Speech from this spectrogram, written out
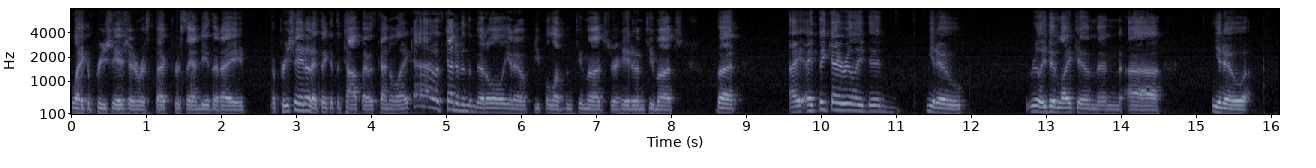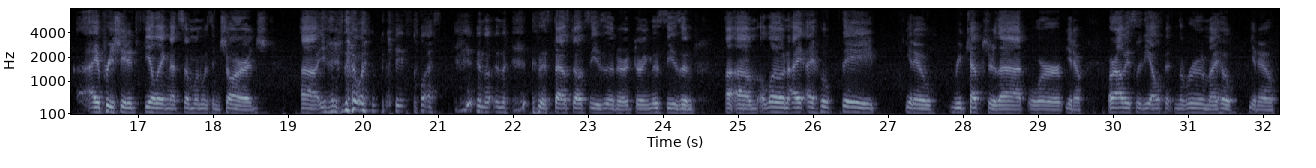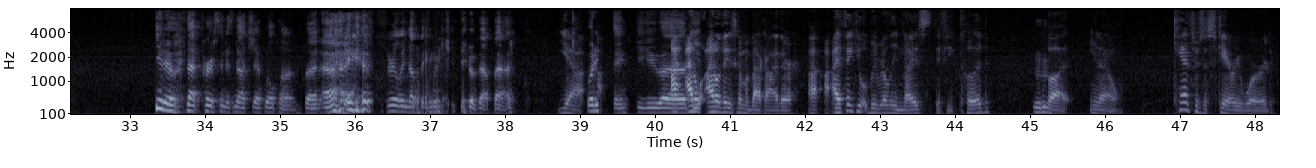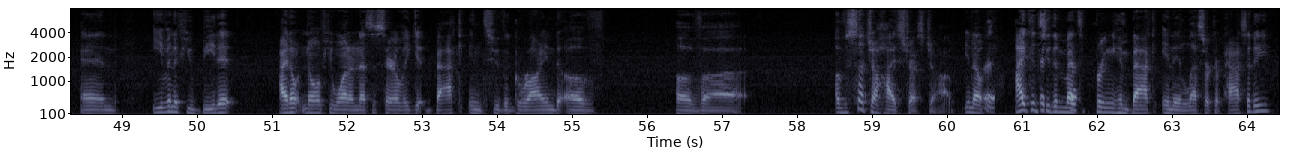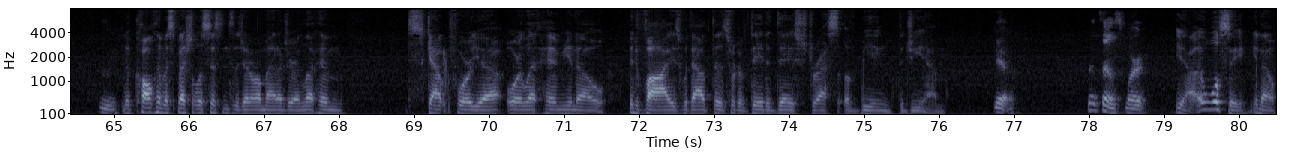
like appreciation and respect for Sandy that I appreciated. I think at the top I was kind of like, ah, I was kind of in the middle. You know, people loved him too much or hated him too much, but I, I think I really did, you know, really did like him, and uh, you know, I appreciated feeling that someone was in charge. Uh, even if that wasn't the case the last in, the, in, the, in this past off season or during this season uh, um, alone. I, I hope they, you know, recapture that, or you know, or obviously the elephant in the room. I hope you know, you know, that person is not Jeff Wilpon, but uh, yeah. I guess there's really nothing we can do about that. Yeah. What do you think? Do you? Uh, I, I, don't. I don't think he's coming back either. I, I think it would be really nice if he could, mm-hmm. but you know, cancer's a scary word, and even if you beat it, I don't know if you want to necessarily get back into the grind of of uh, of such a high stress job. You know, I could see the Mets bringing him back in a lesser capacity. Mm. You know, call him a special assistant to the general manager and let him scout for you, or let him, you know, advise without the sort of day to day stress of being the GM. Yeah, that sounds smart. Yeah, we'll see. You know,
